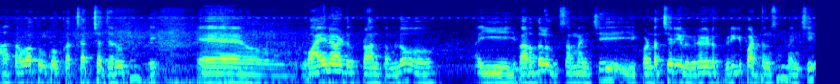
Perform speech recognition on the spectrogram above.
ఆ తర్వాత ఇంకొక చర్చ జరుగుతుంది. వాయనాడు ప్రాంతంలో ఈ వరదలకు సంబంధించి ఈ కొండ చర్యలు విరగడం విరిగిపడడం సంబంధించి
